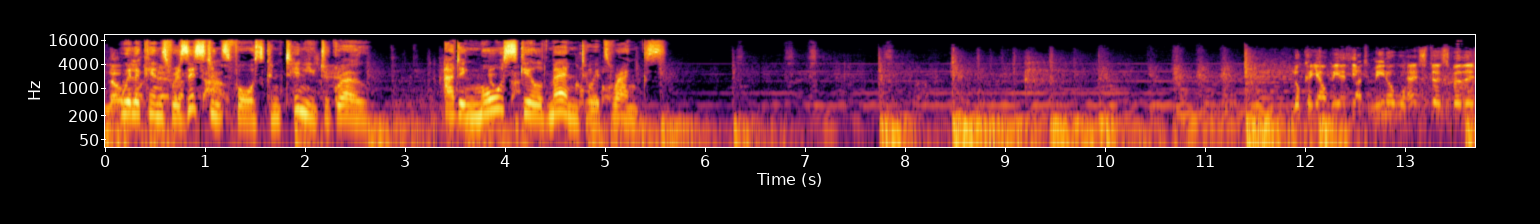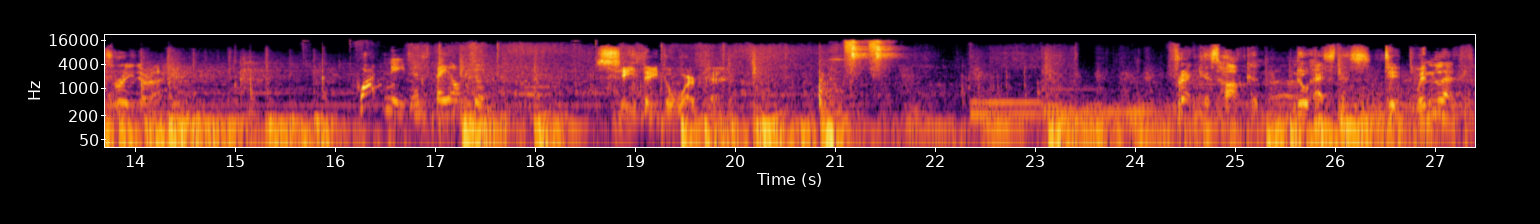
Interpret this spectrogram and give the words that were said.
Willikin's resistance down. force continued to grow, adding more skilled men to its ranks. Look at you be at me no Estes for this reader. eh? What needeth they undone? See they to work. Freckes haken, nu Hestes, tid Winleth,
